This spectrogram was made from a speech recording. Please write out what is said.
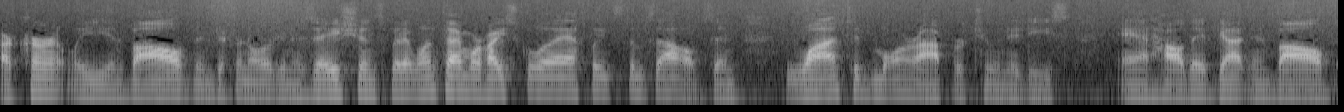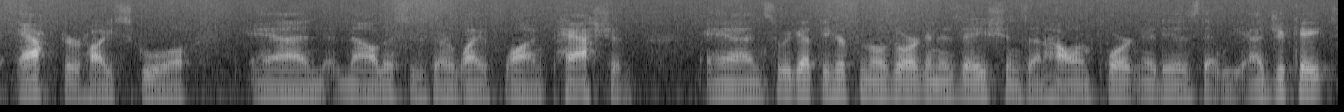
are currently involved in different organizations, but at one time were high school athletes themselves and wanted more opportunities, and how they've gotten involved after high school, and now this is their lifelong passion. And so we got to hear from those organizations on how important it is that we educate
